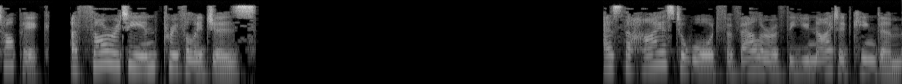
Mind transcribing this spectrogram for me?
Topic: Authority and privileges. As the highest award for valor of the United Kingdom,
